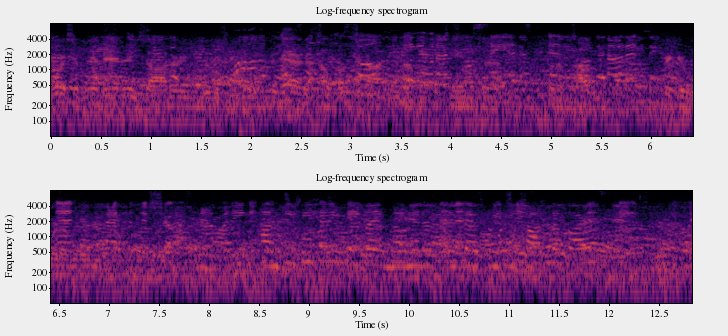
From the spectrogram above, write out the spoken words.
force of him and his daughter. You know, she's no there to help him So not being able to actually say it and talk about it, Figure and whatever. the fact that this show is happening, Um, do you see any favorite moment or then episode it's from what you shot so far?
